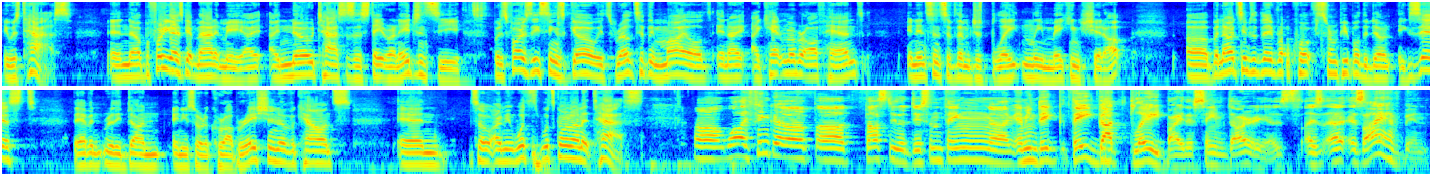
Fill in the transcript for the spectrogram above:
It was TASS. And now, before you guys get mad at me, I, I know TASS is a state run agency, but as far as these things go, it's relatively mild, and I, I can't remember offhand an instance of them just blatantly making shit up. Uh, but now it seems that they've run quotes from people that don't exist. They haven't really done any sort of corroboration of accounts. And so, I mean, what's, what's going on at TASS? Uh, well, I think uh, uh, did a decent thing. Uh, I mean, they they got played by the same Daria as as, as I have been.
